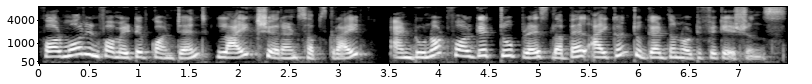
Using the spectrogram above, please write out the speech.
For more informative content, like, share, and subscribe. And do not forget to press the bell icon to get the notifications.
